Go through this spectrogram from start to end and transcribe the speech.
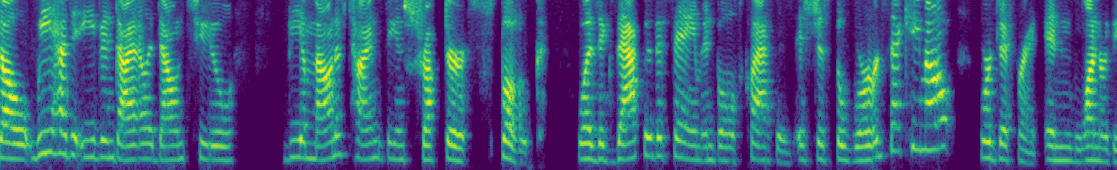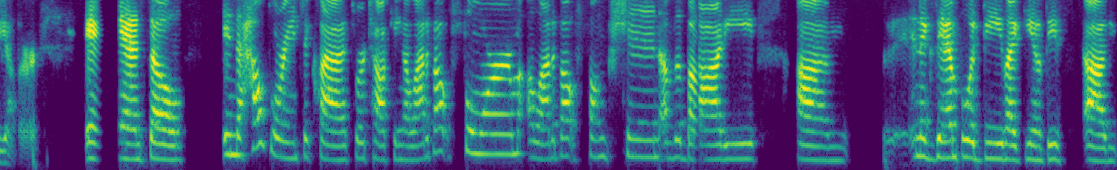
So we had to even dial it down to the amount of times the instructor spoke was exactly the same in both classes. It's just the words that came out were different in one or the other. And, and so in the health oriented class we're talking a lot about form a lot about function of the body. Um, an example would be like you know these um,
